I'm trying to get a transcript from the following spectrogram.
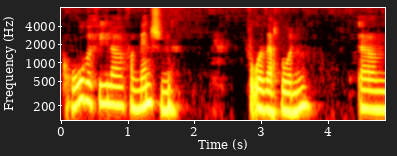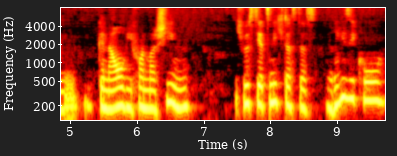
grobe Fehler von Menschen verursacht wurden ähm, genau wie von Maschinen. Ich wüsste jetzt nicht, dass das Risiko,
